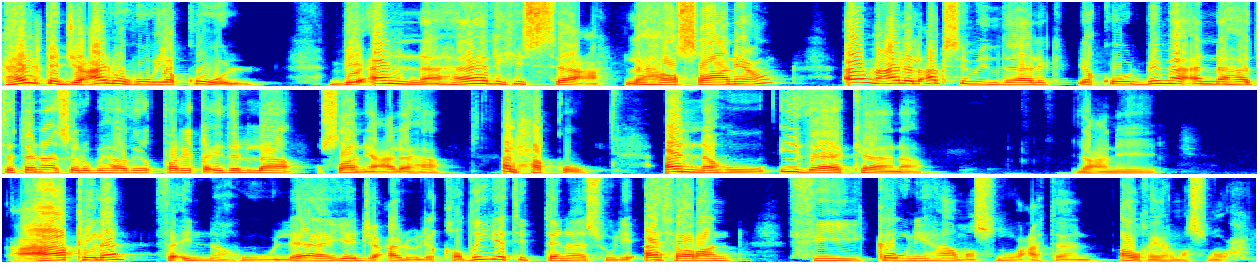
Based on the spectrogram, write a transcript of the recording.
هل تجعله يقول بأن هذه الساعة لها صانع أم على العكس من ذلك يقول بما أنها تتناسل بهذه الطريقة إذا لا صانع لها؟ الحق أنه إذا كان يعني عاقلا فإنه لا يجعل لقضية التناسل أثرا في كونها مصنوعة أو غير مصنوعة.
